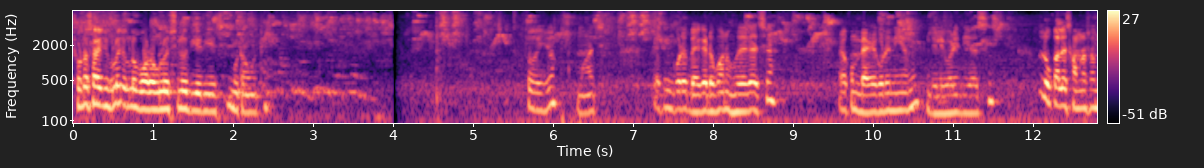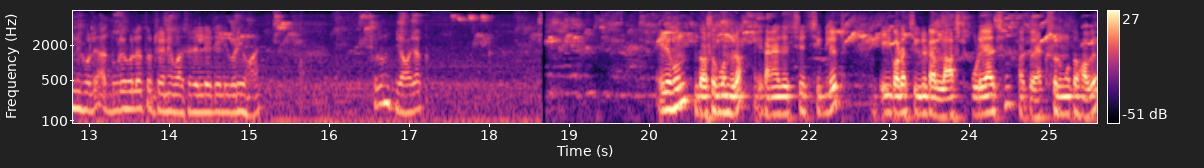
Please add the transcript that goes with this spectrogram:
ছোটো সাইজগুলো, যেগুলো বড়গুলো ছিল দিয়ে দিয়েছি মোটামুটি। তো এই যে মাছ প্যাকিং করে ব্যাগে ঢোকানো হয়ে গেছে। এরকম ব্যাগে করে নিয়ে আমি ডেলিভারি দিয়ে আসি। লোকালে সামনাসামনি হলে, আর দূরে হলে তো ট্রেনে বাসে রেলে ডেলিভারি হয়। চলুন, যাওয়া যাক। এই দেখুন, দর্শক বন্ধুরা, এখানে আছে হচ্ছে চিকলেট এই কটা চিকলেট লাস্ট পড়ে আছে, হয়তো একশোর মতো হবে।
